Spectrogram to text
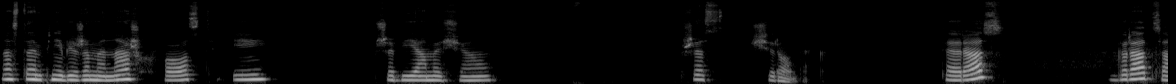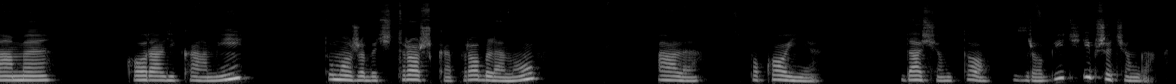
Następnie bierzemy nasz chwost i przebijamy się przez środek. Teraz wracamy koralikami. Tu może być troszkę problemów, ale spokojnie da się to zrobić i przeciągamy.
